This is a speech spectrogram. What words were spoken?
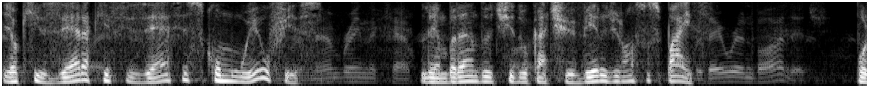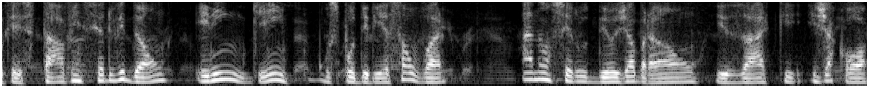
Eu quisera que fizesses como eu fiz, lembrando-te do cativeiro de nossos pais, porque estavam em servidão e ninguém os poderia salvar, a não ser o Deus de Abraão, Isaque e Jacó.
